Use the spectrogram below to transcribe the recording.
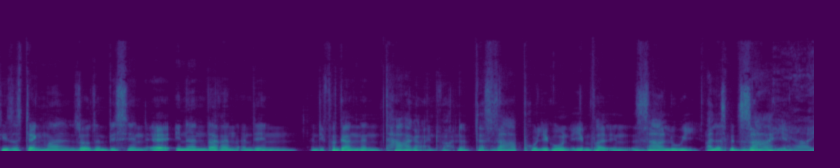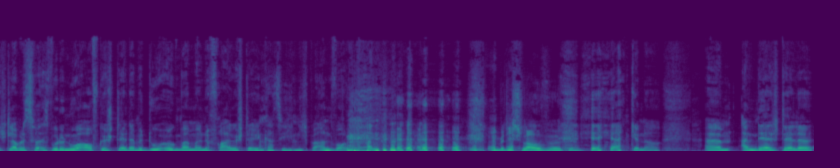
dieses Denkmal soll so ein bisschen erinnern daran an den, an die vergangenen Tage einfach, ne? Das Saar-Polygon ebenfalls in Saar-Louis. Alles mit Saar hier. Ja, ich glaube, es es wurde nur aufgestellt, damit du irgendwann mal eine Frage stellen kannst, die ich nicht beantworten kann. Damit ich schlau wirke. ja, genau. Ähm, an der Stelle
